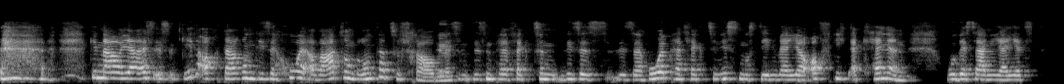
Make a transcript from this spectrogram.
genau, ja, es, es, geht auch darum, diese hohe Erwartung runterzuschrauben. Ja. diesen Perfektion, dieses, dieser hohe Perfektionismus, den wir ja oft nicht erkennen, wo wir sagen, ja, jetzt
